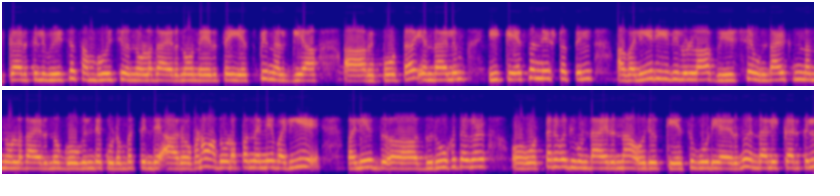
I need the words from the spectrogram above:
ഇക്കാര്യത്തിൽ വീഴ്ച സംഭവിച്ചു എന്നുള്ളതായിരുന്നു നേരത്തെ എസ് പി നൽകിയ റിപ്പോർട്ട്. എന്തായാലും ഈ കേസ് അന്വേഷണത്തിൽ വലിയ രീതിയിലുള്ള വീഴ്ച ഉണ്ടായിട്ടുണ്ടെന്നുള്ളതായിരുന്നു ഗോകുലിന്റെ കുടുംബത്തിന്റെ ആരോപണം. അതോടൊപ്പം തന്നെ വലിയ വലിയ ദുരൂഹതകൾ ഒട്ടനവധി ഉണ്ടായിരുന്ന ഒരു കേസ് കൂടിയായിരുന്നു. എന്നാൽ ഇക്കാര്യത്തിൽ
